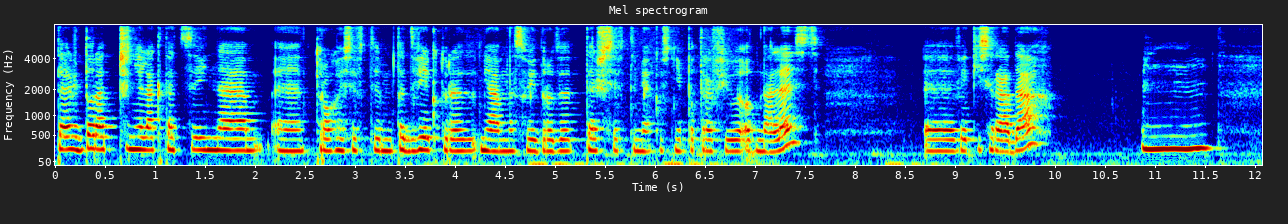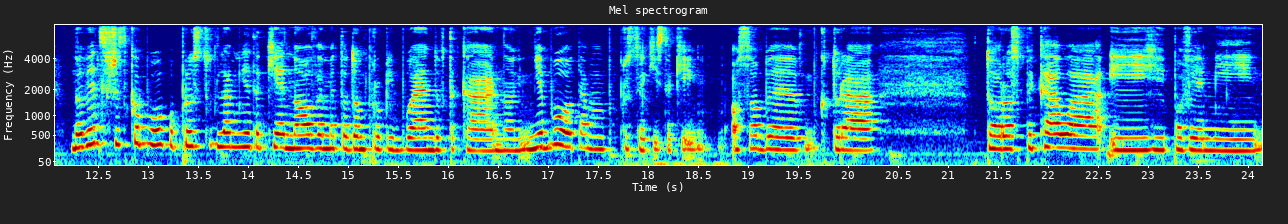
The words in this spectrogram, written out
też doradczynie laktacyjne yy, trochę się w tym, te dwie, które miałam na swojej drodze, też się w tym jakoś nie potrafiły odnaleźć. E, w jakichś radach. Mm, no więc wszystko było po prostu dla mnie takie nowe, metodą prób i błędów, taka, no nie było tam po prostu jakiejś takiej osoby, która to rozpykała i powie mi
